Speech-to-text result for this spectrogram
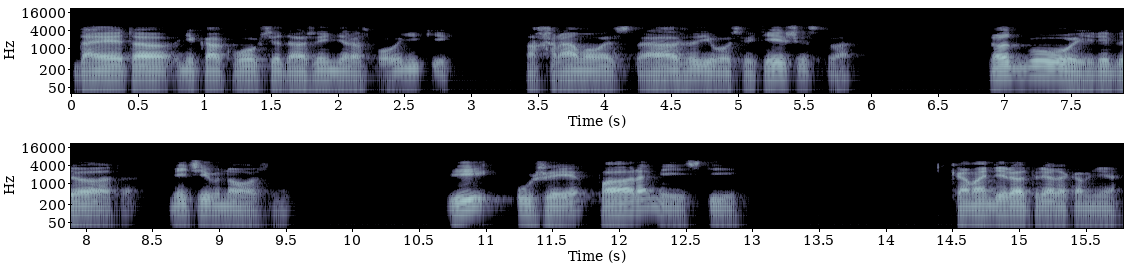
Да это никак вовсе даже не разбойники!» А храмовая стража его святейшества. Отбой, ребята, мечи в ножны. И уже по-арамейски. Командир отряда ко мне.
